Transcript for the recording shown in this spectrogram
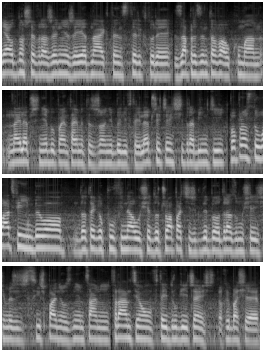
Ja odnoszę wrażenie, że jednak ten styl, który zaprezentował Kuman, najlepszy nie był. Pamiętajmy też, że oni byli w tej lepszej części drabinki. Po prostu łatwiej im było do tego półfinału się doczłapać, niż gdyby od razu musieli się mierzyć z Hiszpanią, z Niemcami, Francją w tej drugiej części. To chyba się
